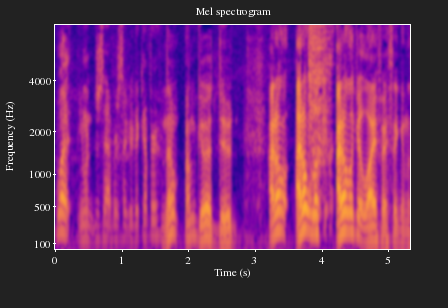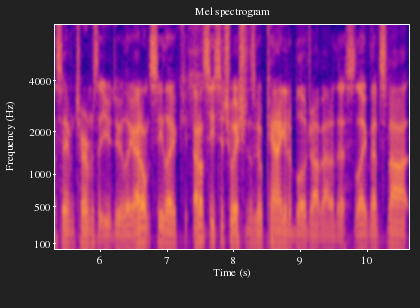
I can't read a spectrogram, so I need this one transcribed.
What? You want to just have her suck your dick after? Nope, I'm good, dude. I don't I don't look I don't look at life I think in the same terms that you do. Like I don't see like I don't see situations go, Can I get a blowjob out of this? Like that's not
